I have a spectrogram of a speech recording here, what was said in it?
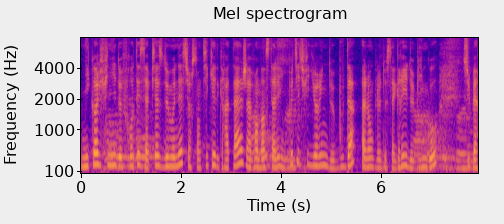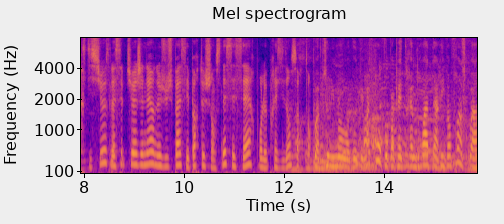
Nicole finit de frotter sa pièce de monnaie sur son ticket de grattage avant d'installer une petite figurine de Bouddha à l'angle de sa grille de bingo. Superstitieuse, la septuagénaire ne juge pas ses porte-chances nécessaires pour le président sortant. Il faut absolument voter Macron. Il ne faut pas que l'extrême droite arrive en France. Quoi.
